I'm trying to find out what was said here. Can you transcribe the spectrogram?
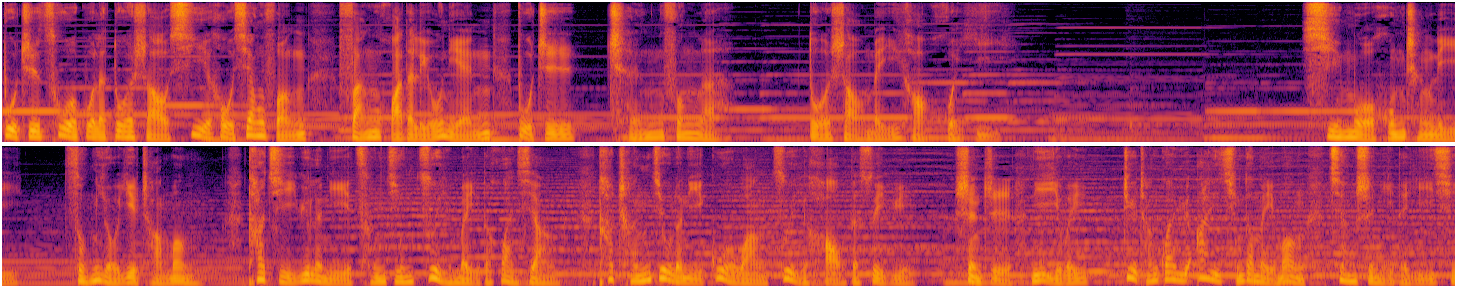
不知错过了多少邂逅相逢，繁华的流年不知尘封了多少美好回忆。心墨红尘里，总有一场梦，它给予了你曾经最美的幻想，它成就了你过往最好的岁月。甚至你以为这场关于爱情的美梦将是你的一切。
